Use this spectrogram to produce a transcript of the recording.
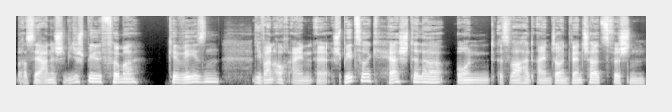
brasilianische Videospielfirma gewesen. Die waren auch ein äh, Spielzeughersteller und es war halt ein Joint Venture zwischen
